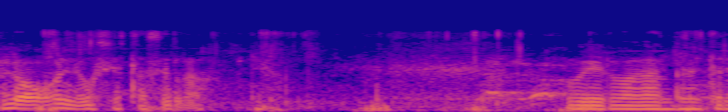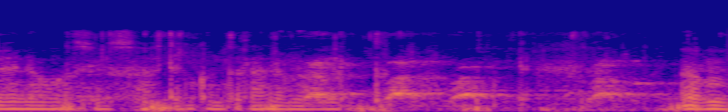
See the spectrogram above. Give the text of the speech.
No, el negocio está cerrado. Voy a ir vagando entre negocios hasta encontrar uno abierto. Um,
